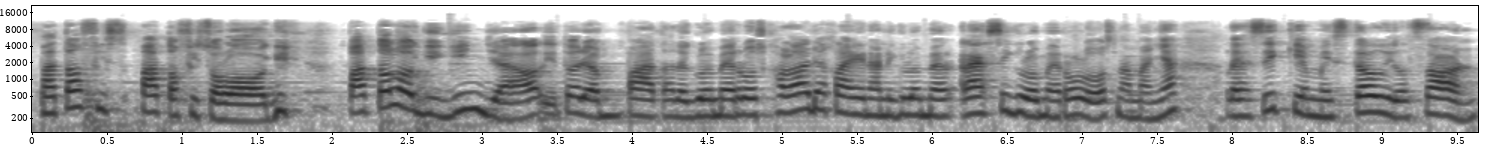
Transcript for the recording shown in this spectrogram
Patofis patofisiologi patologi ginjal itu ada empat ada glomerulus. Kalau ada kelainan di glomer lesi glomerulus namanya lesi Kimistel Wilson.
